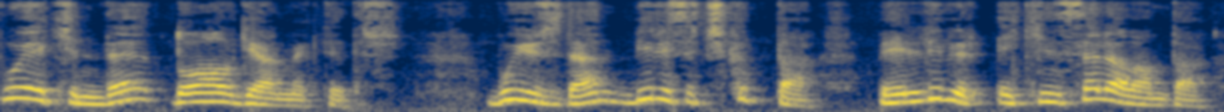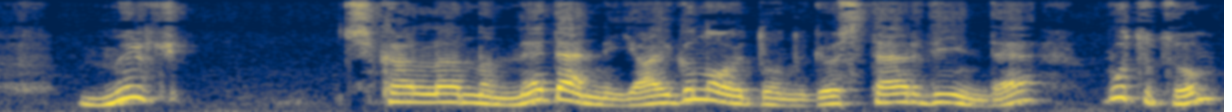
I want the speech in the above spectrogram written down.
bu ekinde doğal gelmektedir. Bu yüzden birisi çıkıp da belli bir ekinsel alanda mülk çıkarlarının nedenli yaygın olduğunu gösterdiğinde bu tutum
